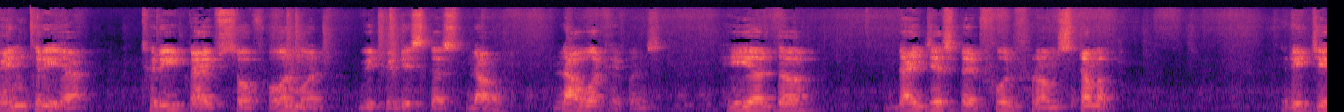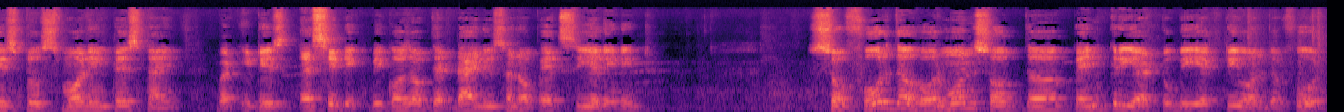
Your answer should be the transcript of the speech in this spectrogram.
pancreas three types of hormone which we discussed now. Now what happens? Here the digested food from stomach reaches to small intestine but it is acidic because of the dilution of HCl in it so, for the hormones of the pancreas to be active on the food,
